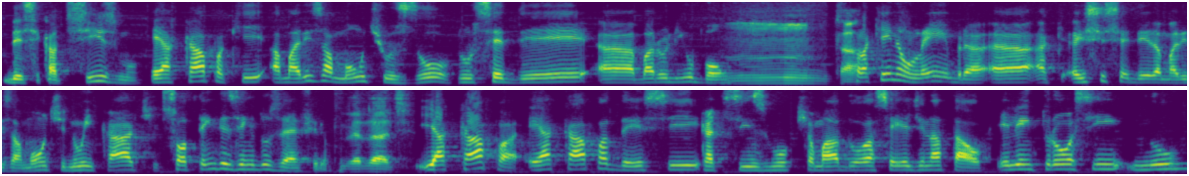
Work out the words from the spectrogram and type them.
desse catecismo é a capa que a Marisa Monte usou no CD uh, ah, Barulhinho Bom. Hum, tá. Para quem não lembra, uh, esse CD da Marisa Monte, no encarte, só tem desenho do Zéfiro. Verdade. E a capa é a capa desse catecismo chamado A Ceia de Natal. Ele entrou assim, no...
